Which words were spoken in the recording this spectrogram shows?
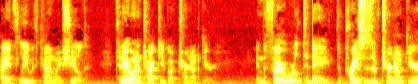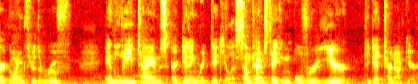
Hi, it's Lee with Conway Shield. Today I want to talk to you about turnout gear. In the fire world today, the prices of turnout gear are going through the roof and lead times are getting ridiculous, sometimes taking over a year to get turnout gear.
